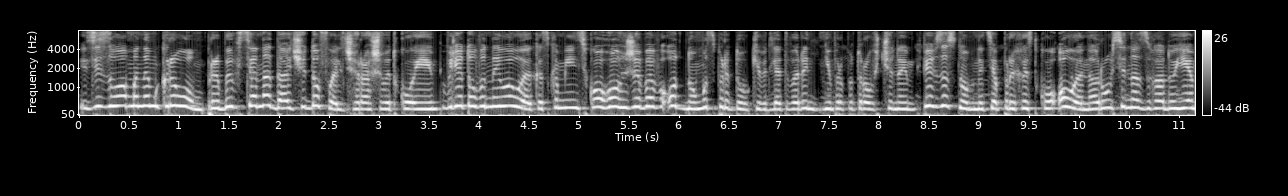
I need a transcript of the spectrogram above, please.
Зі зламаним крилом прибився на дачі до фельдшера швидкої. Врятований лелека з Кам'янського живе в одному з притулків для тварин Дніпропетровщини. Співзасновниця прихистку Олена Русіна згадує,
